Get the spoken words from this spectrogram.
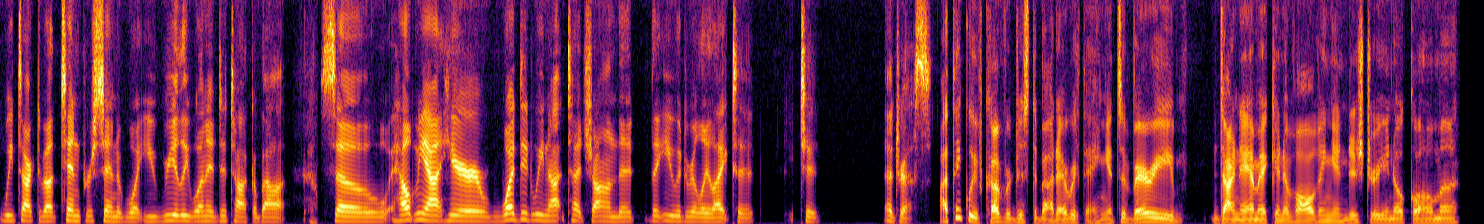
we talked about 10% of what you really wanted to talk about. Yeah. So help me out here. What did we not touch on that, that you would really like to, to address? I think we've covered just about everything. It's a very dynamic and evolving industry in Oklahoma.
